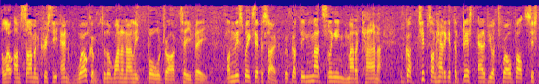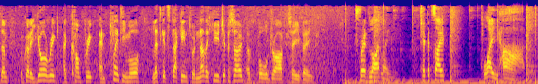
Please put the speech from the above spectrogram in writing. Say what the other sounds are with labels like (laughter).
Hello, I'm Simon Christie and welcome to the one and only Four Drive TV. On this week's episode, we've got the mudslinging Muddakhana. We've got tips on how to get the best out of your 12 volt system. We've got a Your Rig, a Comp Rig and plenty more. Let's get stuck into another huge episode of Four Drive TV. Tread lightly, keep it safe, play hard.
